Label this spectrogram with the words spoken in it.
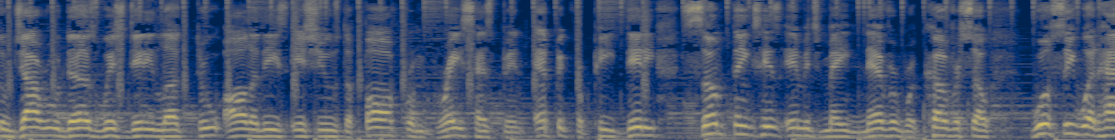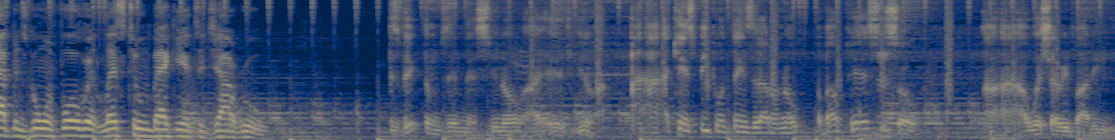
so Ja Rule does wish Diddy luck through all of these issues. The fall from grace has been epic for P. Diddy. Some thinks his image may never recover. So we'll see what happens going forward. Let's tune back into Ja Rule. You know, I, you know, I, I can't speak on things that I don't know about Pierce, so I, I wish everybody,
